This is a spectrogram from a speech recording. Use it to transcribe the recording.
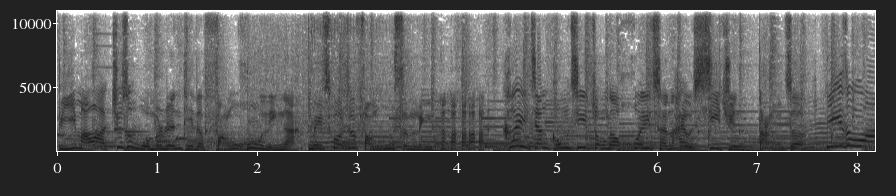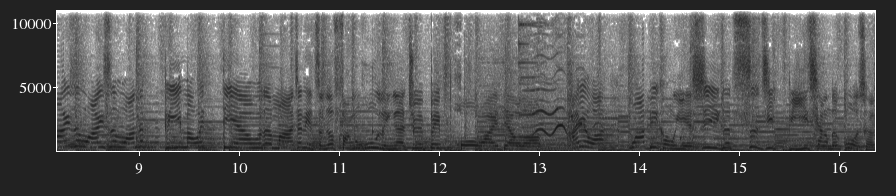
鼻毛啊，就是我们人体的防护林啊。没错，就是防护森林，可以将空气中的灰尘还有细菌挡着。一直挖，一直挖，一直挖，这里，整个防护林啊就会被破坏掉了。还有啊，挖鼻孔也是一个刺激鼻腔的过程。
